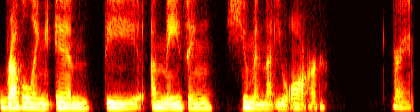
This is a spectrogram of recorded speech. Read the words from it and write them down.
reveling in the amazing human that you are. right.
